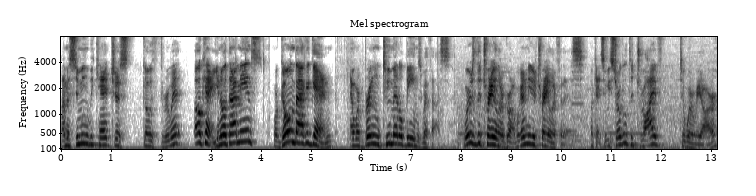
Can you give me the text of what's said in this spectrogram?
I'm assuming we can't just go through it. Okay, you know what that means? We're going back again, and we're bringing two metal beams with us. Where's the trailer grow? We're gonna need a trailer for this. Okay, so we struggled to drive to where we are.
